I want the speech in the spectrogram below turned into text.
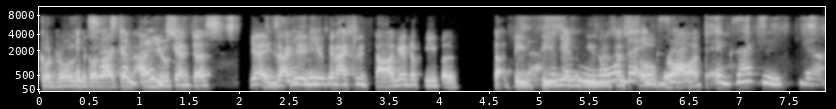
good role It's because I can, and you can just, yeah, exactly. And you can actually target the people. The T- Yeah. TV you can know is the so broad. exact exactly yeah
